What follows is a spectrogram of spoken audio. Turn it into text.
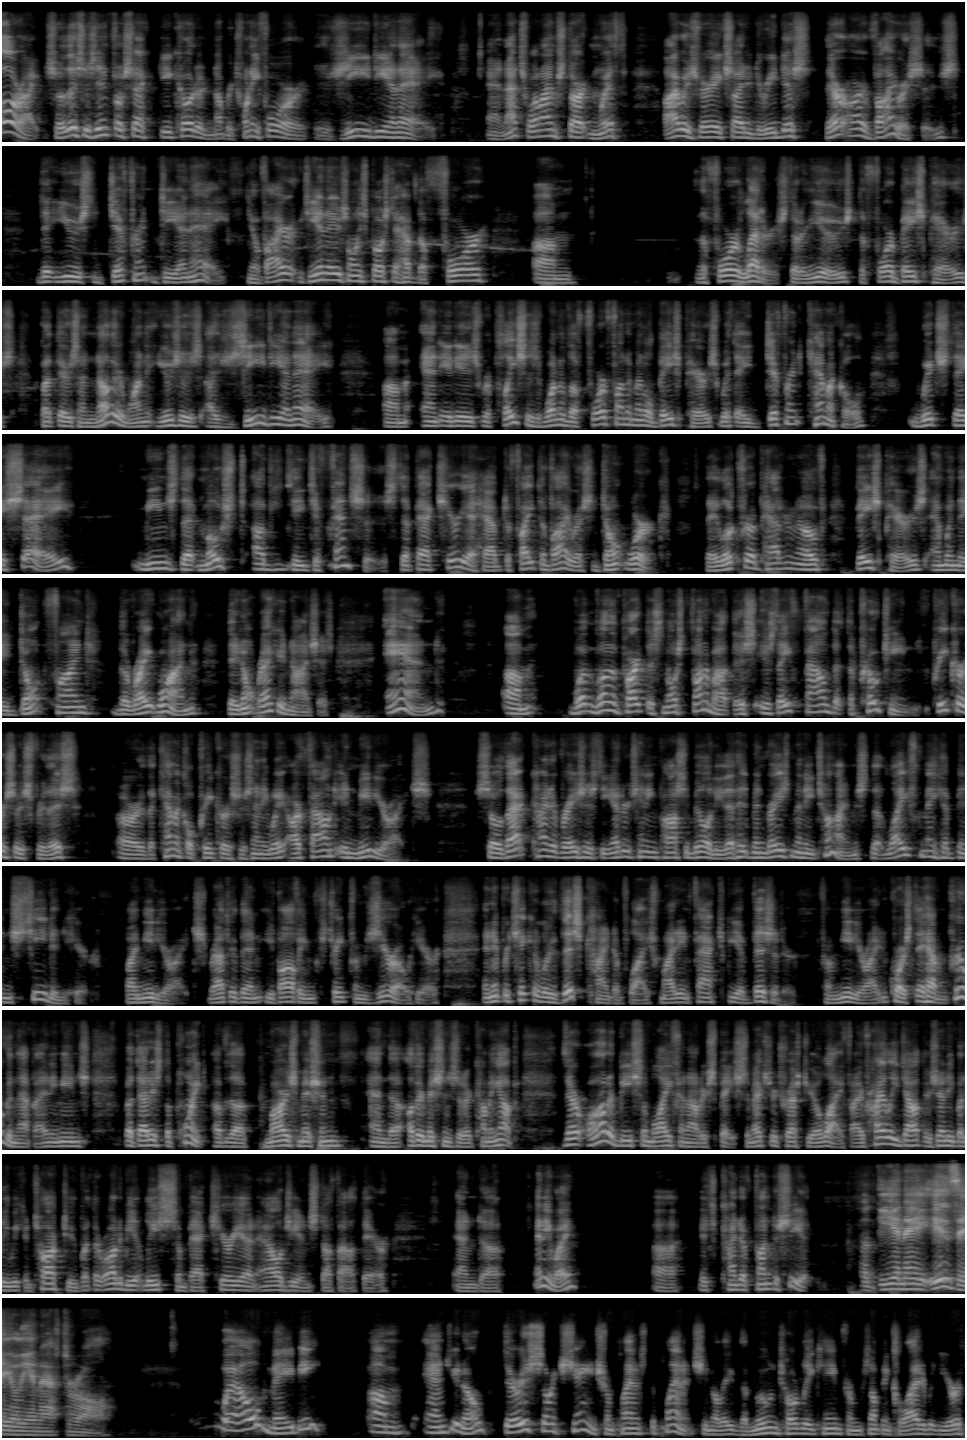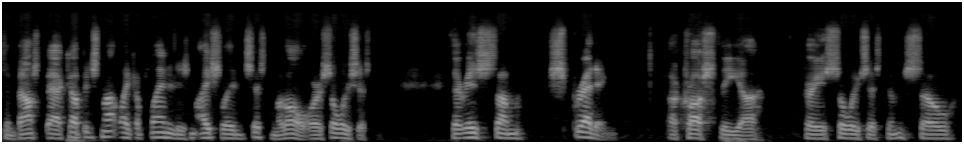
All right, so this is InfoSec Decoded number 24, ZDNA. And that's what I'm starting with. I was very excited to read this. There are viruses that use different DNA. You know, vir- DNA is only supposed to have the four um, the four letters that are used, the four base pairs, but there's another one that uses a zDNA, um, and it is replaces one of the four fundamental base pairs with a different chemical, which they say means that most of the defenses that bacteria have to fight the virus don't work. They look for a pattern of base pairs, and when they don't find the right one, they don't recognize it. And um, one, one of the part that's most fun about this is they found that the protein precursors for this, or the chemical precursors anyway, are found in meteorites. So that kind of raises the entertaining possibility that had been raised many times that life may have been seeded here by meteorites rather than evolving straight from zero here. And in particular, this kind of life might in fact be a visitor from meteorite. Of course, they haven't proven that by any means, but that is the point of the Mars mission and the other missions that are coming up. There ought to be some life in outer space, some extraterrestrial life. I highly doubt there's anybody we can talk to, but there ought to be at least some bacteria and algae and stuff out there. And uh, anyway, uh, it's kind of fun to see it. So DNA is alien after all. Well, maybe. Um, and you know, there is some exchange from planets to planets. You know, they, the moon totally came from something collided with the Earth and bounced back up. It's not like a planet is an isolated system at all, or a solar system. There is some spreading across the uh, various solar systems. So,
